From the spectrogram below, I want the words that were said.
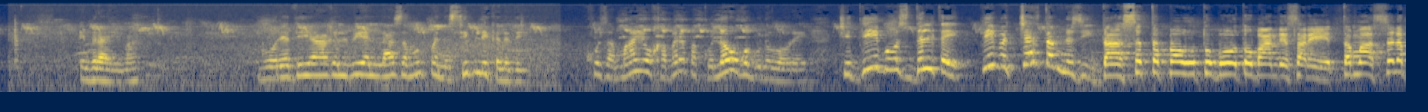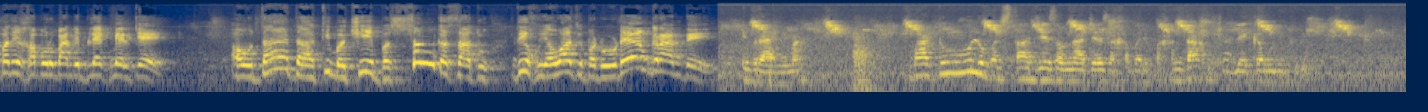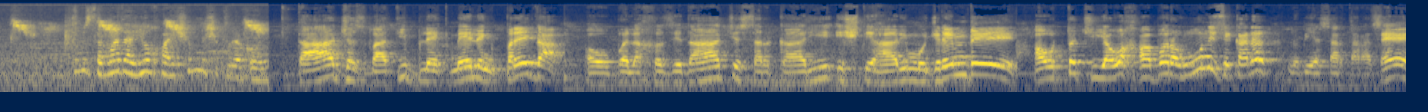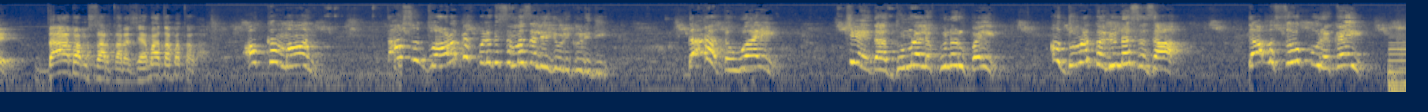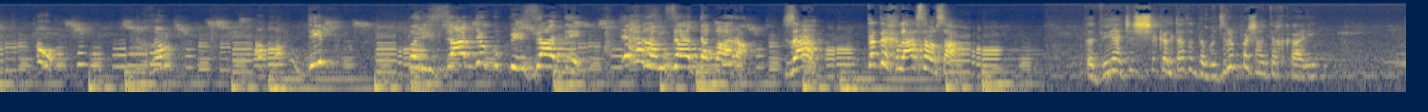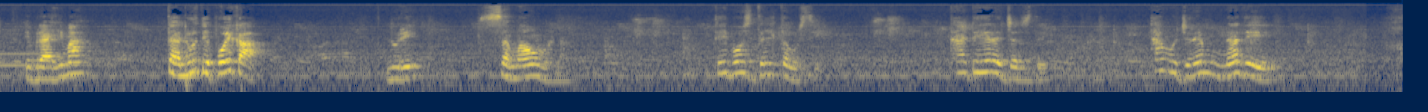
ابراهيمه! ګوره دې هغه لوی الله زموږ په نصيب ليکلی دی، خو زما يو خبره په کولو غوږونو واورئ چې دی به اوس دلته يې، دی به چرته هم نه ځي. دا څه ته په اوتو بوتو باندې سر يې، ته ما څله په دې خبرو باندې بليک ميل کې او دا داتي بچې به څنګه ساتو، دی خو یوازې په ډوډۍ هم ګران دی ابراهیمه ما ټول عمر ستا جایز او ناجایزه خبرې په خندا خوشحالۍ قبولې کړي ته اوس زما دا یو خواهش هم نشي پوره کولی دا جذباتي بلیک میلینګ پرېږده او بله ښځې دا چې سرکاري اشتهاري مجرم دی او ته چې یوه خبره ونیسې که نه نو بیا سرته رسې دا به هم سرته رسې ما ته پته ده او کمان تاسو دواړو په خپلو کې څه مسلې جوړې کړې دي دا راته ووایي چې دا دومره لکونه روپۍ او دومره کلونه سزا دا به څوک پوره کوي او هغه هغه دې پریزاد دی کو پیرزاد دی د حرامزاد دپاره ځه ته ترې خلاصه اوسه د دې عجز شکل تا ته د مجرم په شان ښکاري ابراهیمه ته لور دې پوه کا لورې زما ومنه دی بوس دلته اوسي تا ډېره جز دی تا مجرم نه دی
